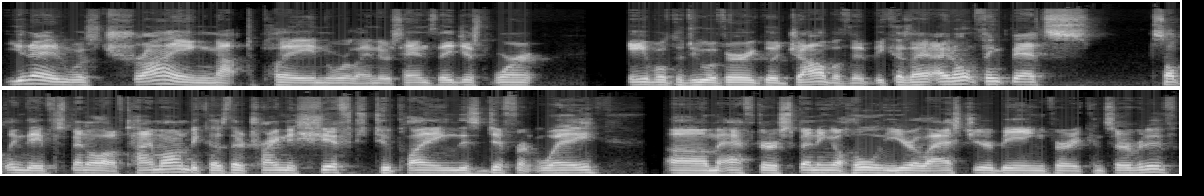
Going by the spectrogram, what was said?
United was trying not to play in Orlando's hands. They just weren't able to do a very good job of it because I, I don't think that's something they've spent a lot of time on because they're trying to shift to playing this different way um, after spending a whole year last year being very conservative.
